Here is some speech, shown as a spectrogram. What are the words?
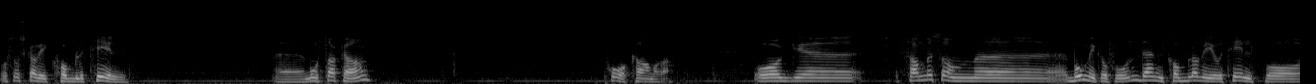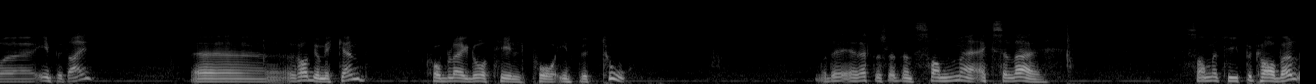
Og så skal vi koble til mottakeren på kamera. Og samme som bommikrofonen, den kobler vi jo til på input 1. Eh, radiomikken kobler jeg da til på input 2. Og Det er rett og slett den samme XLR, samme type kabel.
